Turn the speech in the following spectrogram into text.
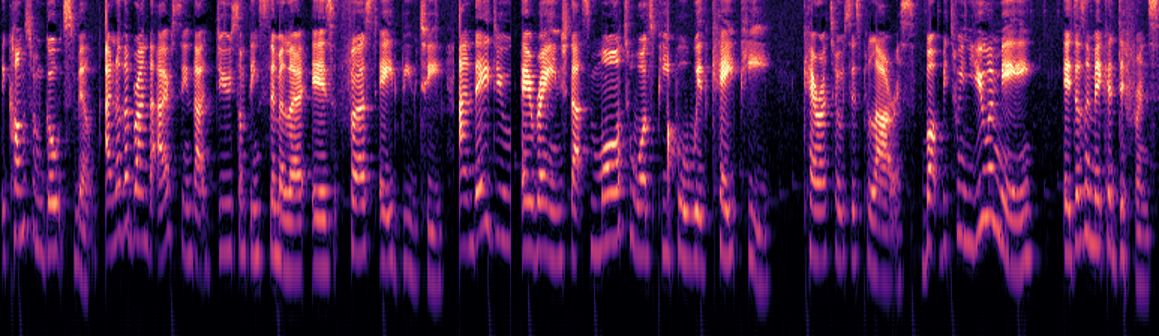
it comes from goat's milk. Another brand that I've seen that do something similar is First Aid Beauty. And they do a range that's more towards people with KP, Keratosis pilaris. But between you and me, it doesn't make a difference.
